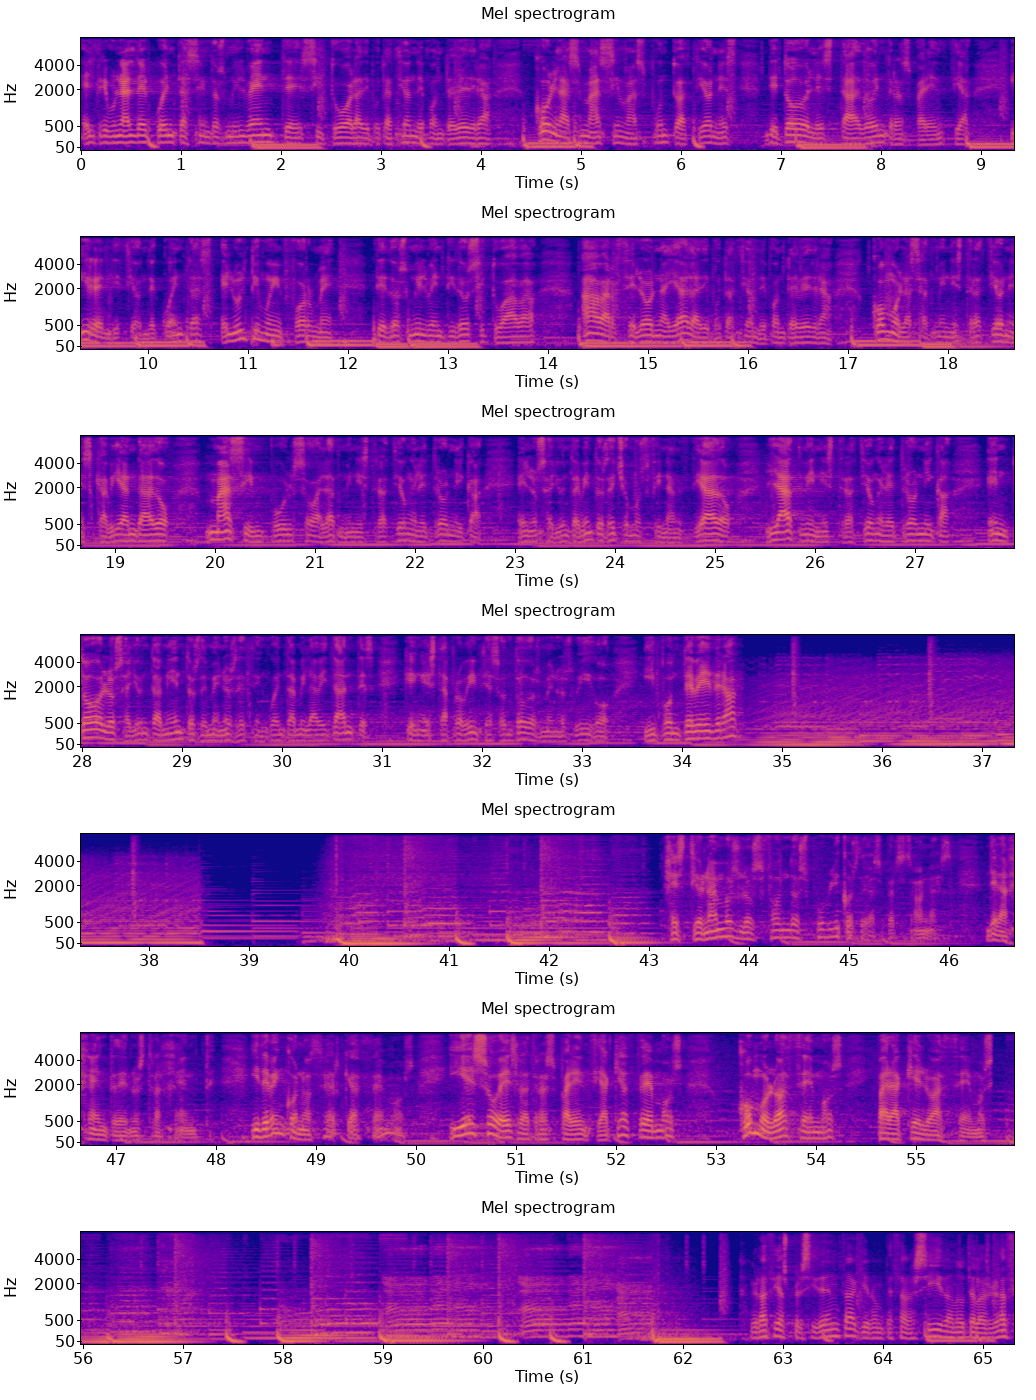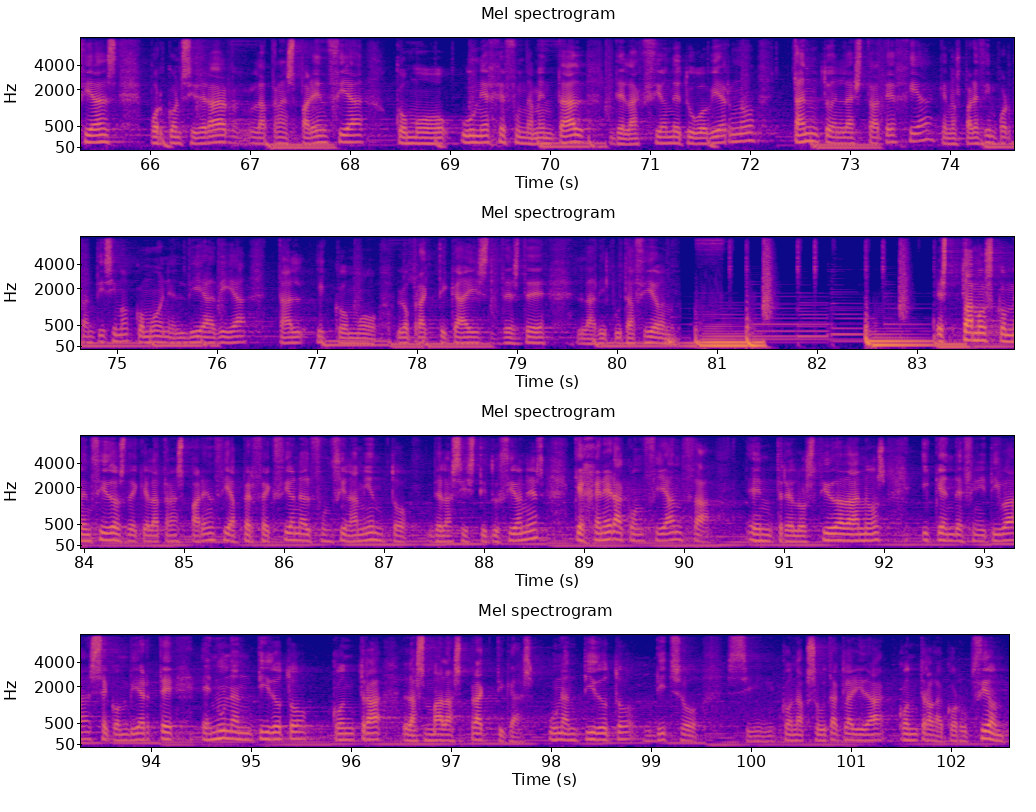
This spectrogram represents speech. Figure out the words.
El Tribunal de Cuentas en 2020 situó a la Diputación de Pontevedra con las máximas puntuaciones de todo el Estado en transparencia y rendición de cuentas. El último informe de 2022 situaba a Barcelona y a la Diputación de Pontevedra como las administraciones que habían dado más impulso a la administración electrónica en los ayuntamientos. De hecho, hemos financiado la administración electrónica en todos los ayuntamientos de menos de 50 50.000 habitantes, que en esta provincia son todos menos Vigo y Pontevedra. Gestionamos los fondos públicos de las personas, de la gente, de nuestra gente. Y deben conocer qué hacemos. Y eso es la transparencia. ¿Qué hacemos? ¿Cómo lo hacemos? ¿Para qué lo hacemos? Gracias, Presidenta. Quiero empezar así, dándote las gracias por considerar la transparencia como un eje fundamental de la acción de tu Gobierno, tanto en la estrategia, que nos parece importantísimo, como en el día a día, tal y como lo practicáis desde la Diputación. Estamos convencidos de que la transparencia perfecciona el funcionamiento de las instituciones, que genera confianza entre los ciudadanos y que en definitiva se convierte en un antídoto contra las malas prácticas, un antídoto, dicho con absoluta claridad, contra la corrupción.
